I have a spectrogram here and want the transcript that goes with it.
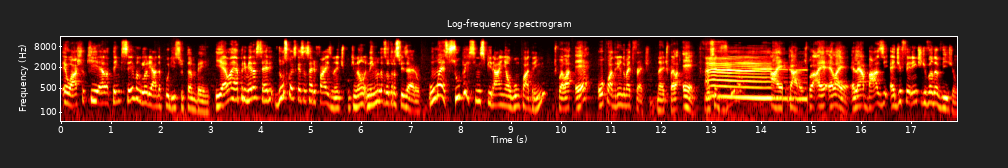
eu acho que ela tem que ser vangloriada por isso também. E ela é a primeira série. Duas coisas que essa série faz, né? Tipo, que não, nenhuma das outras fizeram. Uma é super se inspirar em algum quadrinho. Tipo, ela é o quadrinho do Matt Fraction, né? Tipo, ela é. Você vê ah, é, cara. Tipo, a- ela é. Ela é a base. É diferente de WandaVision.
